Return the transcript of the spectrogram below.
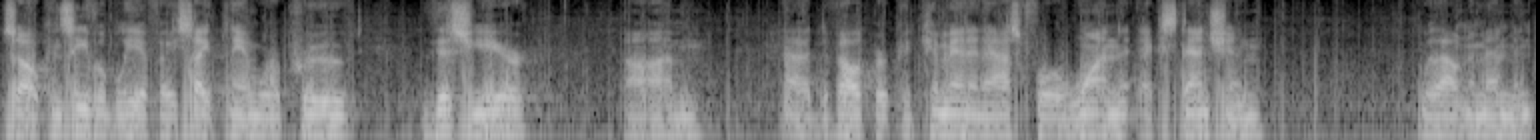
So conceivably, if a site plan were approved this year, um, a developer could come in and ask for one extension without an amendment,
